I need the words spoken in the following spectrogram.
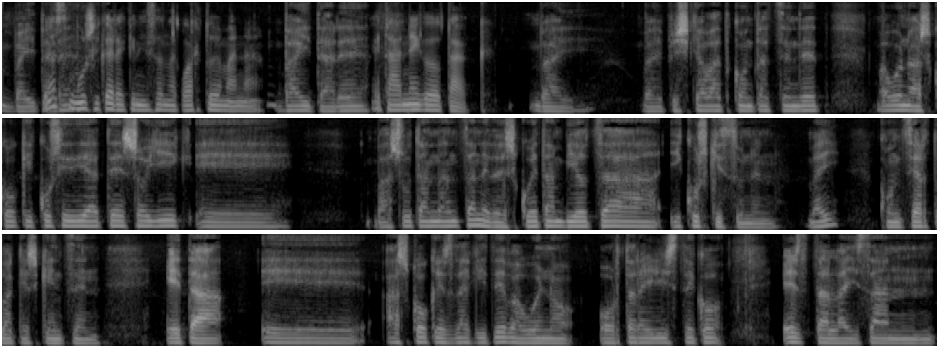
Baita ere. musikarekin izan dako hartu emana. Baita ere. Eta anekdotak. Bai, bai, pixka bat kontatzen dut, ba, bueno, askok ikusi diate soilik e, basutan dantzan edo eskuetan bihotza ikuskizunen, bai? Kontzertuak eskaintzen. Eta e, askok ez dakite, ba, bueno, hortara iristeko ez dala izan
